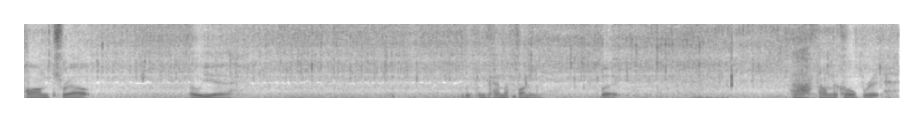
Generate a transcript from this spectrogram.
Pond trout. Oh yeah. Looking kind of funny, but ah, found the culprit. All right,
